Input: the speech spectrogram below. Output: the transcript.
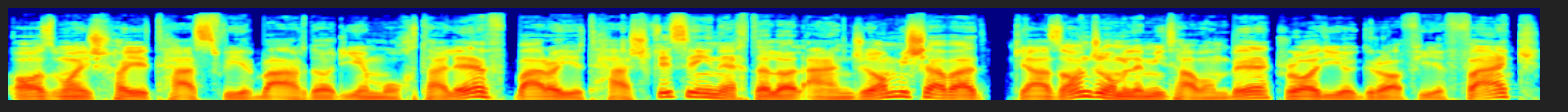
آزمایش های تصویر برداری مختلف برای تشخیص این اختلال انجام می شود که از آن جمله می توان به رادیوگرافی فک،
